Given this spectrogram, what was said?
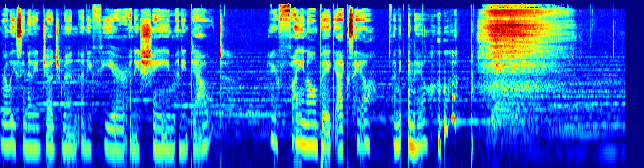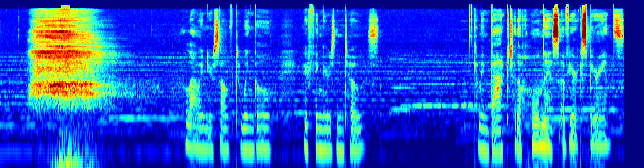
releasing any judgment, any fear, any shame, any doubt. Your final big exhale. I mean, inhale. Allowing yourself to wiggle your fingers and toes. Coming back to the wholeness of your experience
